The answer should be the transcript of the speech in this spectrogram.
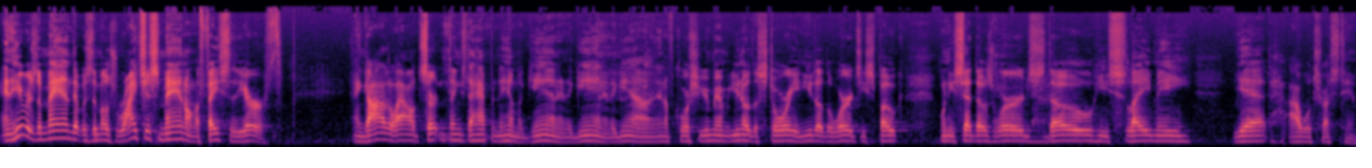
And here was a man that was the most righteous man on the face of the earth. And God allowed certain things to happen to him again and again and again. And of course, you remember, you know the story and you know the words he spoke when he said those words, though he slay me, yet I will trust him.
